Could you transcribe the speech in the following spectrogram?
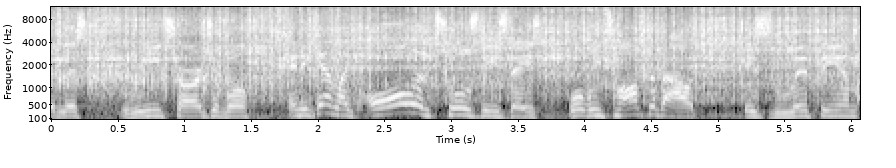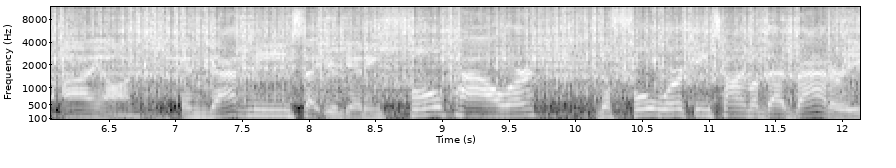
cordless, rechargeable. And again, like all of the tools these days, what we talk about is lithium ion. And that means that you're getting full power, the full working time of that battery,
